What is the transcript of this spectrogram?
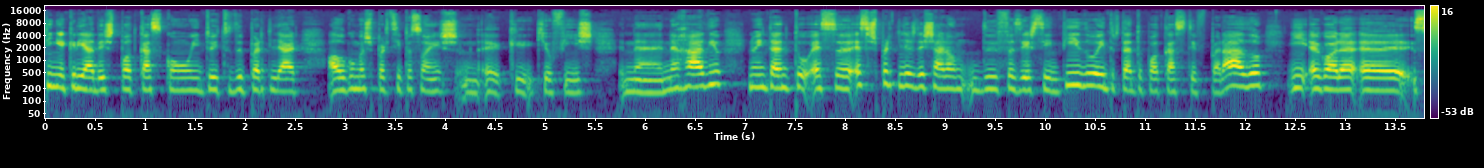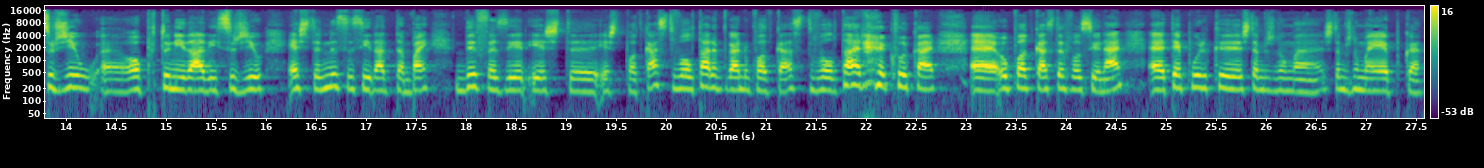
tinha criado este podcast com o intuito de partilhar algumas participações uh, que, que eu fiz na, na rádio. No entanto, entretanto, essa, essas partilhas deixaram de fazer sentido, entretanto, o podcast esteve parado e agora uh, surgiu a oportunidade e surgiu esta necessidade também de fazer este, este podcast, de voltar a pegar no podcast, de voltar a colocar uh, o podcast a funcionar, até porque estamos numa, estamos numa época,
